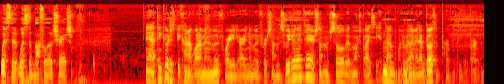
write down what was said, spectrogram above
with the with the Buffalo Trace. Yeah, I think it would just be kind of what I'm in the mood for. You are in the mood for something sweeter that day, or something just a little bit more spicy at that mm-hmm. point. Really, I mean, they're both a perfectly good bourbon.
